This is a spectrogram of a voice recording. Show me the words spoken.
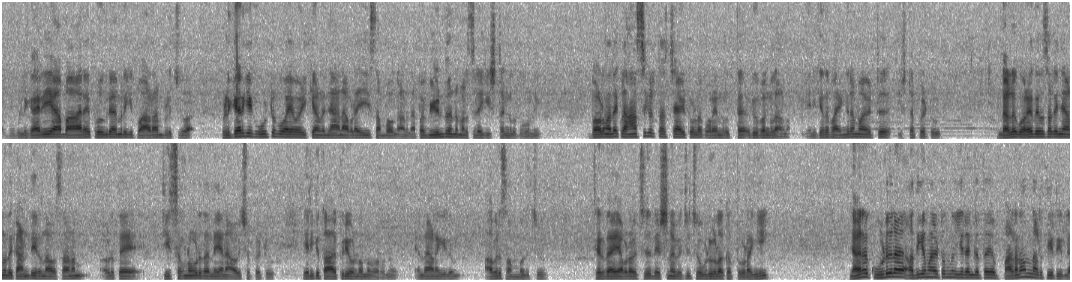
അപ്പോൾ പുള്ളിക്കാരി ആ ബാല പ്രോഗ്രാമിലേക്ക് പാടാൻ വിളിച്ചു. പുള്ളിക്കാരിക്ക് കൂട്ടുപോയ വഴിക്കാണ് ഞാൻ അവിടെ ഈ സംഭവം കാണുന്നത്. അപ്പോൾ വീണ്ടും എന്റെ മനസ്സിലേക്ക് ഇഷ്ടങ്ങൾ തോന്നി. അപ്പോൾ അവിടെ നല്ല ക്ലാസിക്കൽ ടച്ച് ആയിട്ടുള്ള കുറേ നൃത്ത രൂപങ്ങളാണ്. എനിക്കത് ഭയങ്കരമായിട്ട് ഇഷ്ടപ്പെട്ടു. എന്തായാലും കുറേ ദിവസമൊക്കെ ഞാനത് കണ്ടിരുന്നു. അവസാനം അവിടുത്തെ ടീച്ചറിനോട് തന്നെ ഞാൻ ആവശ്യപ്പെട്ടു. എനിക്ക് താല്പര്യമുണ്ടെന്ന് പറഞ്ഞു. എന്താണെങ്കിലും അവർ സമ്മതിച്ചു. ചെറുതായി അവിടെ വെച്ച് ദക്ഷിണ വെച്ച് ചുവടുകളൊക്കെ തുടങ്ങി. ഞാൻ കൂടുതൽ അധികമായിട്ടൊന്നും ഈ രംഗത്ത് പഠനം നടത്തിയിട്ടില്ല.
